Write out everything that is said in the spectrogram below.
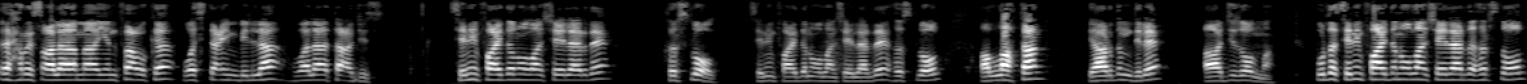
اِحْرِصْ عَلَى مَا يَنْفَعُكَ وَاسْتَعِنْ بِاللّٰهِ وَلَا تَعْجِزْ Senin faydan olan şeylerde hırslı ol. Senin faydan olan şeylerde hırslı ol. Allah'tan yardım dile, aciz olma. Burada senin faydan olan şeylerde hırslı ol.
